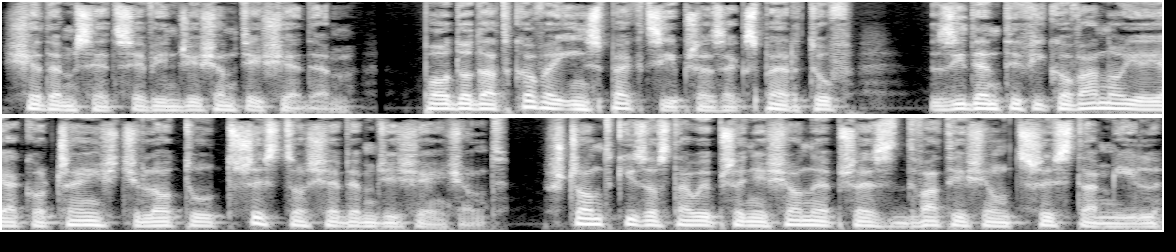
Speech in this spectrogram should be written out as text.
797. Po dodatkowej inspekcji przez ekspertów Zidentyfikowano je jako część lotu 370. Szczątki zostały przeniesione przez 2300 mil,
